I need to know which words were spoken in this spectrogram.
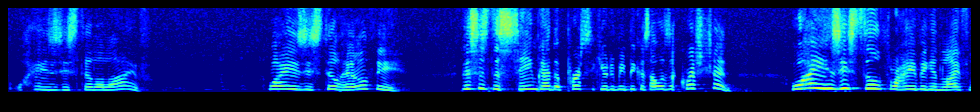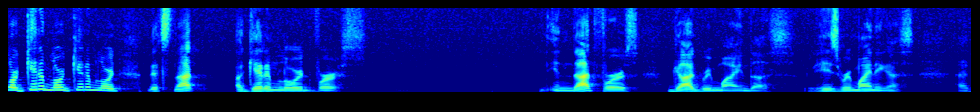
why is he still alive? Why is he still healthy? This is the same guy that persecuted me because I was a Christian. Why is he still thriving in life? Lord, get him, Lord, get him, Lord. It's not a get him, Lord verse. In that verse, God remind us, He's reminding us that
